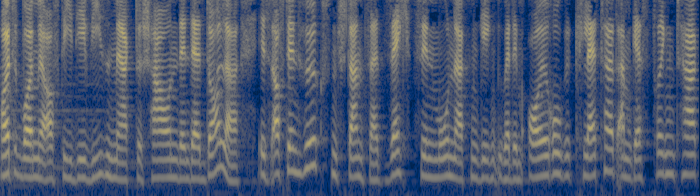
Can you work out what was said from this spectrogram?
Heute wollen wir auf die Devisenmärkte schauen, denn der Dollar ist auf den höchsten Stand seit 16 Monaten gegenüber dem Euro geklettert am gestrigen Tag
